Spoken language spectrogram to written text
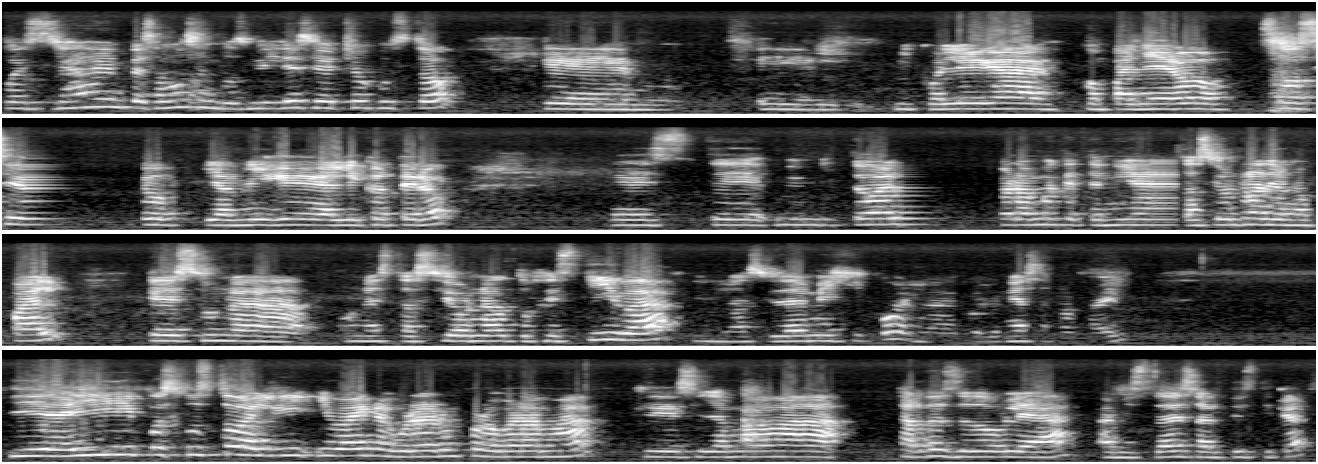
pues ya empezamos en 2018 justo, que eh, mi colega, compañero, socio y amigo Alicotero, este, me invitó al programa que tenía Estación Radio Nopal, que es una, una, estación autogestiva en la Ciudad de México, en la colonia San Rafael. Y ahí, pues justo Ali iba a inaugurar un programa que se llamaba Tardes de Doble A, Amistades Artísticas.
